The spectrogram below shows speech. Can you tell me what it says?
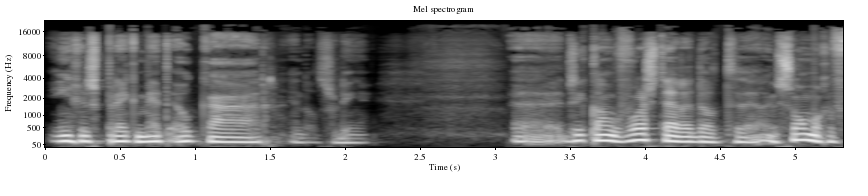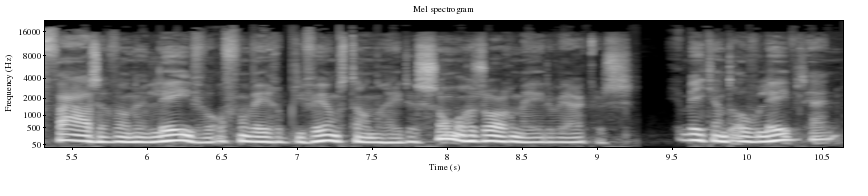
In gesprek met elkaar en dat soort dingen. Uh, dus ik kan me voorstellen dat uh, in sommige fasen van hun leven of vanwege privéomstandigheden sommige zorgmedewerkers een beetje aan het overleven zijn.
